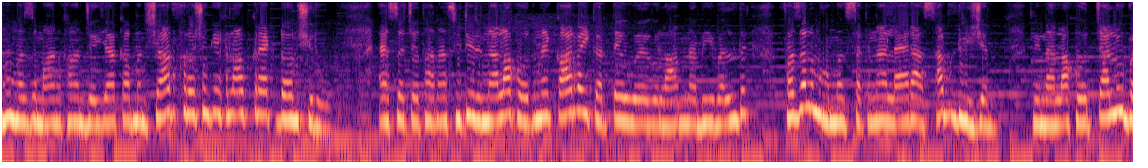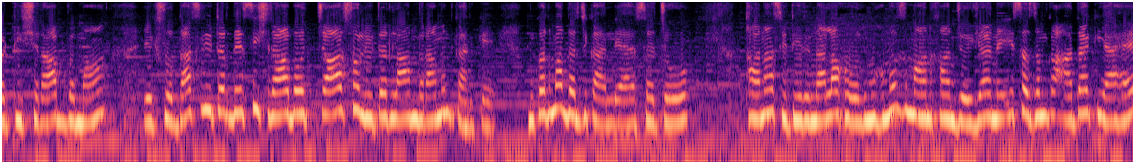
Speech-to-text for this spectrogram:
मोहम्मद जमान खान जोया का मनशियात फरोशों के खिलाफ क्रैकडाउन शुरू। एस एच ओ थाना सिटी रिनाला खोद ने कार्रवाई करते हुए गुलाम नबी वल्द, फजल मोहम्मद सकना लहरा सब डिवीज़न। रिनाला खोद चालू भट्टी शराब बमा 110 लीटर देसी शराब और 400 लीटर लाम बरामद करके मुकदमा दर्ज कर लिया एस एच ओ थाना सिटी रिनाला खोर मोहम्मद जमान खान जोया ने इस अज़म का अदा किया है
